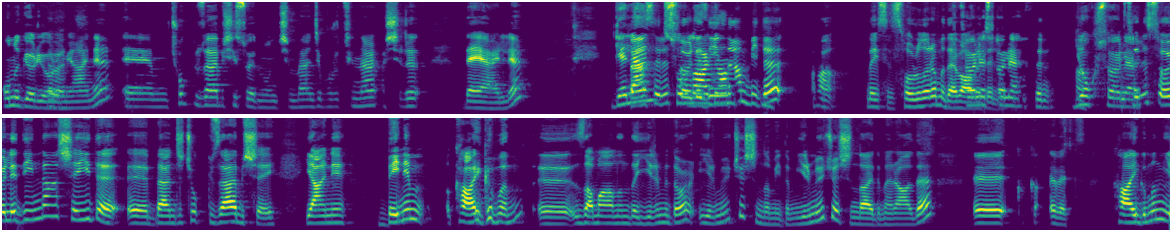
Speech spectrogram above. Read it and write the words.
Onu görüyorum evet. yani. E, çok güzel bir şey söyledin onun için. Bence bu rutinler aşırı değerli. Gelen ben senin sorulardan... söylediğinden bir de ha, neyse sorulara mı devam söyle, edelim? Söyle söyle. Yok söyle. Senin söylediğinden şeyi de e, bence çok güzel bir şey. Yani benim kaygımın e, zamanında 24 23 yaşında mıydım? 23 yaşındaydım herhalde. E, evet. Kaygımın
